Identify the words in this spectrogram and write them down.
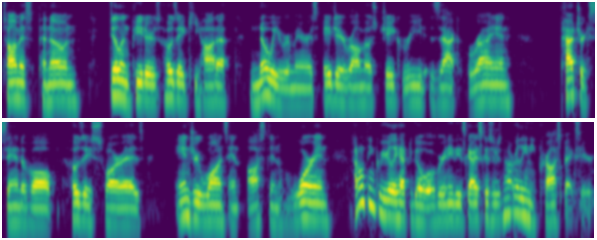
Thomas Pannone, Dylan Peters, Jose Quijada, Noe Ramirez, AJ Ramos, Jake Reed, Zach Ryan, Patrick Sandoval, Jose Suarez, Andrew Wantz, and Austin Warren. I don't think we really have to go over any of these guys because there's not really any prospects here.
